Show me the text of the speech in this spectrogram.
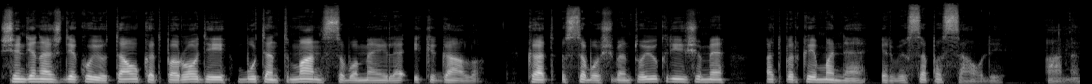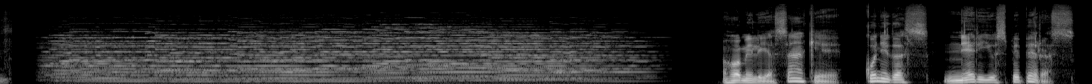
Šiandien aš dėkoju tau, kad parodėjai būtent man savo meilę iki galo, kad savo šventųjų kryžiumi atpirkai mane ir visą pasaulį. Amen. Homilija sakė kunigas Nerijus Pipiras.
